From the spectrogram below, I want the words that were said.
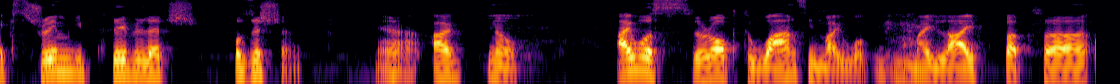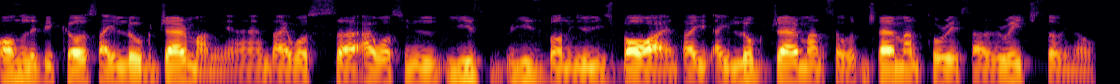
extremely privileged position. Yeah, I you know I was robbed once in my my life, but uh, only because I look German, yeah, and I was uh, I was in Lis Lisbon, in Lisboa, and I, I look German, so German tourists are rich, so you know,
